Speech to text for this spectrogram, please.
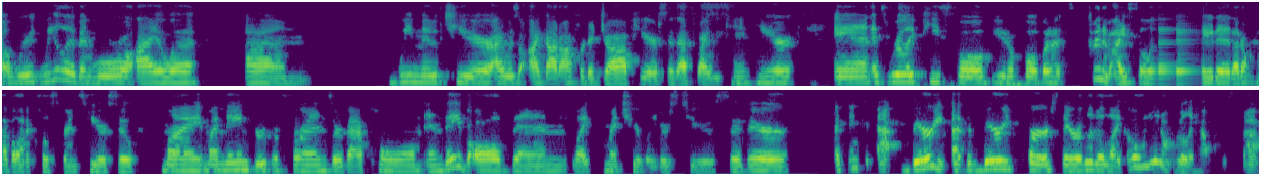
uh, we we live in rural Iowa. Um, we moved here. I was I got offered a job here, so that's why we came here. And it's really peaceful, beautiful, but it's kind of isolated. I don't have a lot of close friends here, so my my main group of friends are back home and they've all been like my cheerleaders too so they're I think at very at the very first they were a little like, oh, you don't really have to stop,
